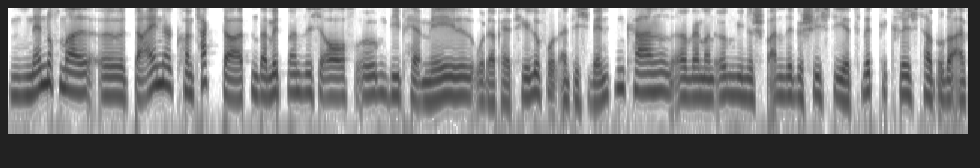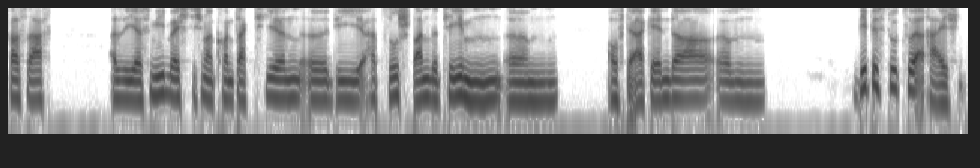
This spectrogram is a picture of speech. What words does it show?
Nenn doch mal äh, deine Kontaktdaten, damit man sich auch irgendwie per Mail oder per Telefon an dich wenden kann, äh, wenn man irgendwie eine spannende Geschichte jetzt mitgekriegt hat oder einfach sagt, also Jasmin möchte ich mal kontaktieren, äh, die hat so spannende Themen ähm, auf der Agenda. Ähm, wie bist du zu erreichen?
